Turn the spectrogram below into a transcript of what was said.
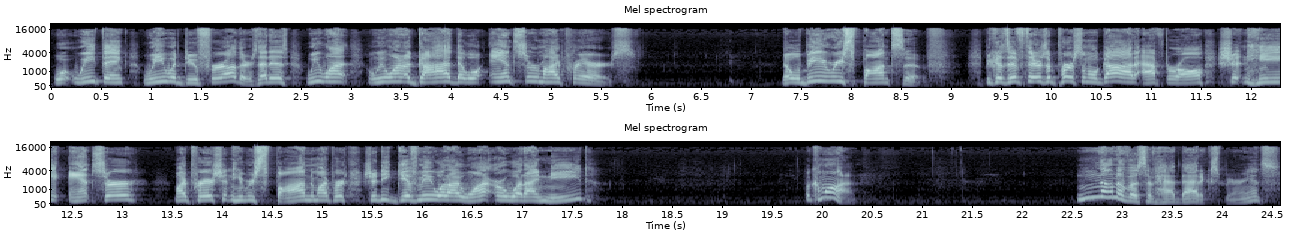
what we think we would do for others. That is, we want, we want a God that will answer my prayers, that will be responsive. Because if there's a personal God, after all, shouldn't He answer my prayer? Shouldn't He respond to my prayer? Should He give me what I want or what I need? But come on. None of us have had that experience.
